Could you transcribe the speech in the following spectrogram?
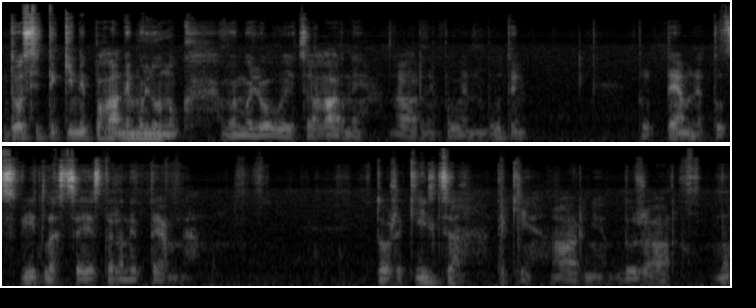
Досить такий непоганий малюнок вимальовується, гарний, гарний повинен бути. Тут темне, тут світле, з цієї сторони темне. Теж кільця такі гарні, дуже гарно. Ну,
